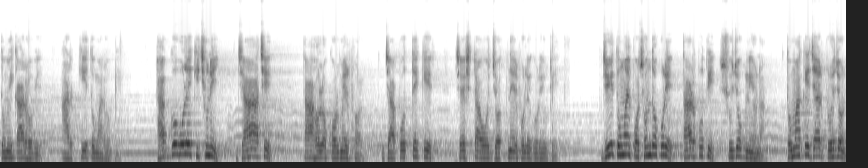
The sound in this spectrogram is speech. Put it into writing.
তুমি কার হবে আর কে তোমার হবে। ভাগ্য বলে কিছু নেই, যা আছে তা হলো কর্মের ফল, যা প্রত্যেকের চেষ্টা ও যত্নের ফলে গড়ে ওঠে। যে তোমায় পছন্দ করে তার প্রতি সুযোগ নিও না। তোমাকে যার প্রয়োজন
